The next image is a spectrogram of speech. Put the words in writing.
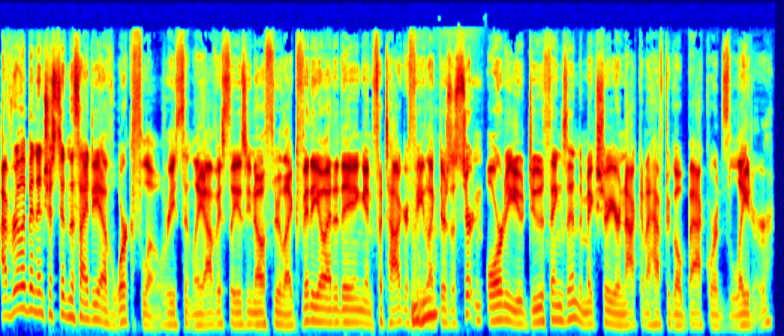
I've really been interested in this idea of workflow recently. Obviously, as you know, through like video editing and photography, Mhm. like there's a certain order you do things in to make sure you're not going to have to go backwards later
